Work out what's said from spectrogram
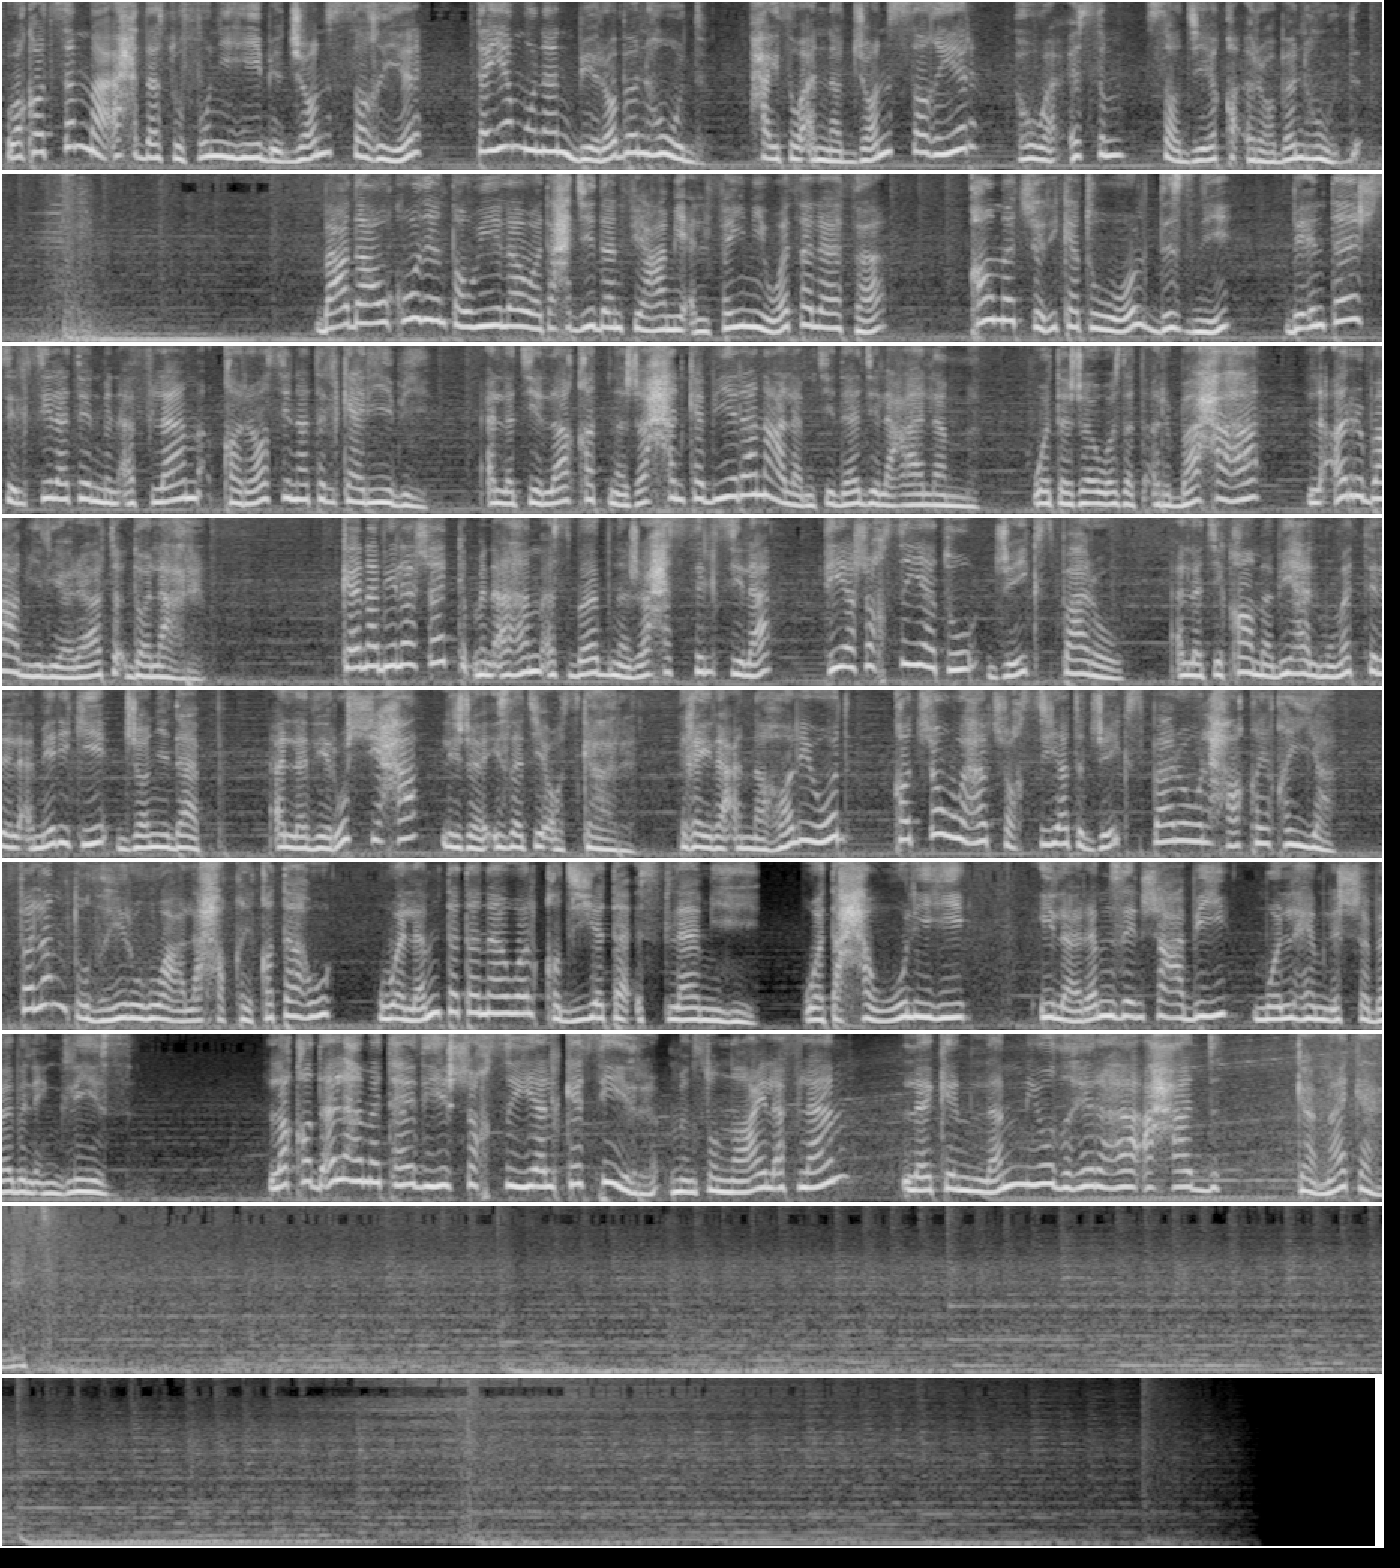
وقد سمى احدى سفنه بجون الصغير تيمنا بروبن هود حيث أن جون الصغير هو اسم صديق روبن هود. بعد عقود طويلة وتحديدا في عام 2003 قامت شركة وولت ديزني بإنتاج سلسلة من أفلام قراصنة الكاريبي التي لاقت نجاحا كبيرا على امتداد العالم وتجاوزت أرباحها لأربع مليارات دولار. كان بلا شك من أهم أسباب نجاح السلسلة هي شخصية جيك سبارو التي قام بها الممثل الأمريكي جوني ديب الذي رشح لجائزة أوسكار غير أن هوليوود قد شوهت شخصية جيك سبارو الحقيقية فلم تظهره على حقيقته ولم تتناول قضية إسلامه وتحوله إلى رمز شعبي ملهم للشباب الإنجليز. لقد ألهمت هذه الشخصية الكثير من صناع الأفلام لكن لم يظهرها أحد كما كانت.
